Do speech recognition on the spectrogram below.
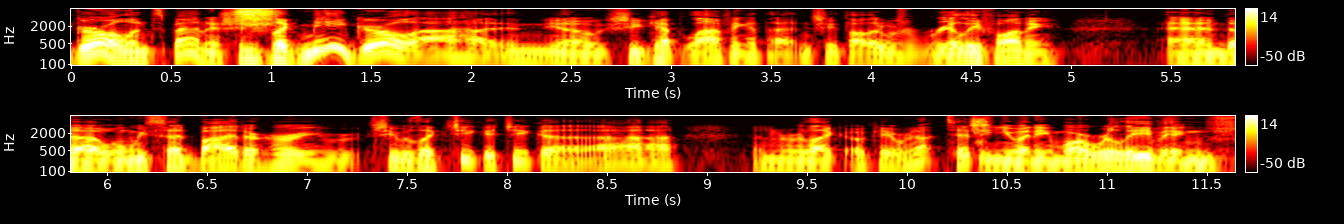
girl in Spanish. And she's like me girl ah and you know she kept laughing at that and she thought it was really funny. And uh, when we said bye to her he, she was like chica chica ah and we're like okay we're not tipping you anymore we're leaving.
